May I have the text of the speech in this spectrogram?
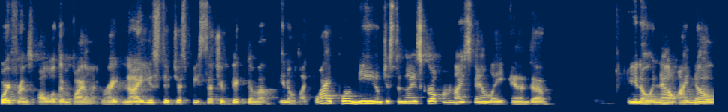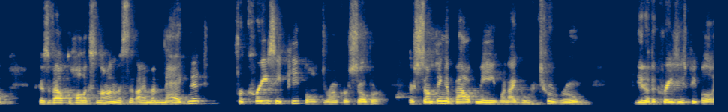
boyfriends, all of them violent, right? And I used to just be such a victim of, you know, like, why poor me? I'm just a nice girl from a nice family. And, uh, you know, and now I know because of Alcoholics Anonymous that I'm a magnet for crazy people, drunk or sober. There's something about me when I go into a room, you know, the craziest people.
